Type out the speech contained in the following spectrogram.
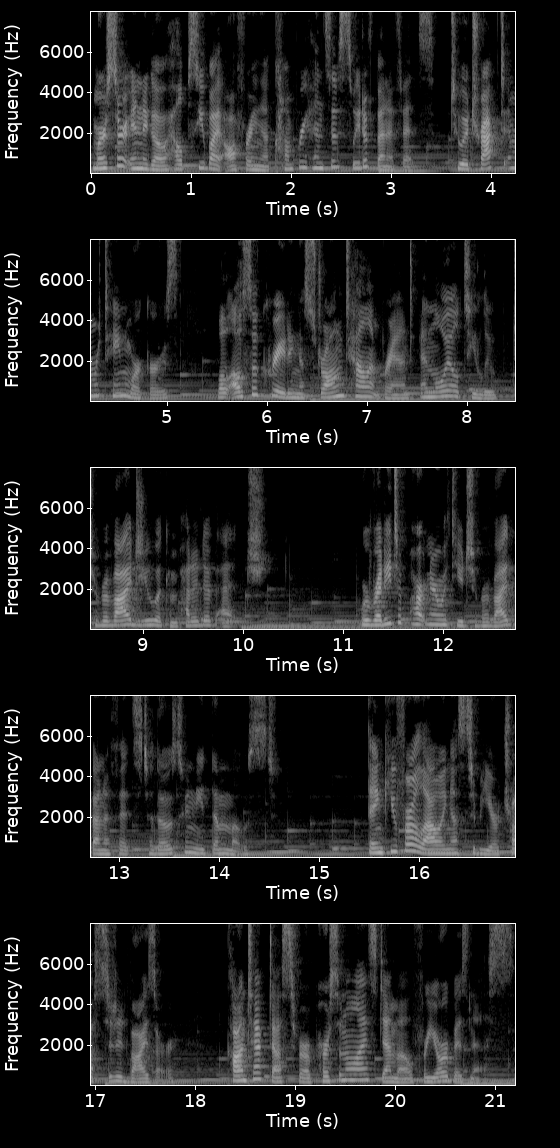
Mercer Indigo helps you by offering a comprehensive suite of benefits to attract and retain workers while also creating a strong talent brand and loyalty loop to provide you a competitive edge. We're ready to partner with you to provide benefits to those who need them most. Thank you for allowing us to be your trusted advisor. Contact us for a personalized demo for your business.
